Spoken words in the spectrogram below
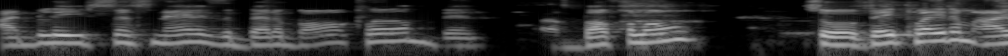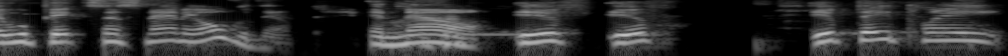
I believe Cincinnati is a better ball club than uh, Buffalo. So if they play them, I will pick Cincinnati over them. And now, if if if they play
